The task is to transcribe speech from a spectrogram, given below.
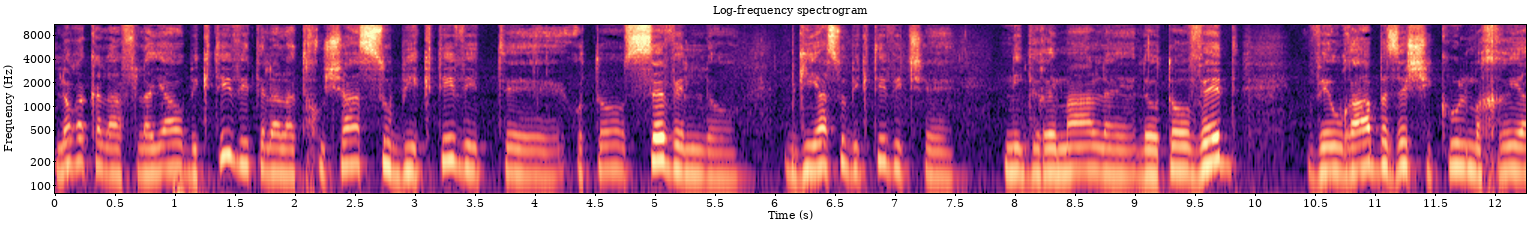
לא רק על האפליה האובייקטיבית, אלא על התחושה הסובייקטיבית, אה, אותו סבל או פגיעה סובייקטיבית שנגרמה לאותו עובד. והוא ראה בזה שיקול מכריע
